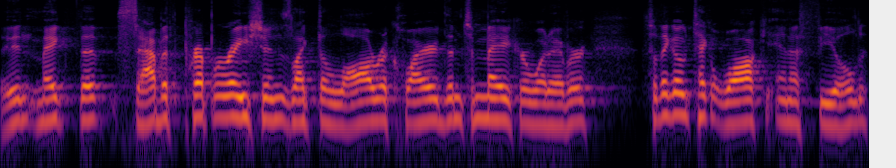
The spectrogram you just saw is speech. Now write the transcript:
They didn't make the Sabbath preparations like the law required them to make or whatever. So they go take a walk in a field,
